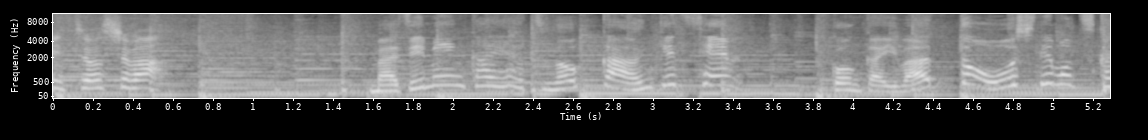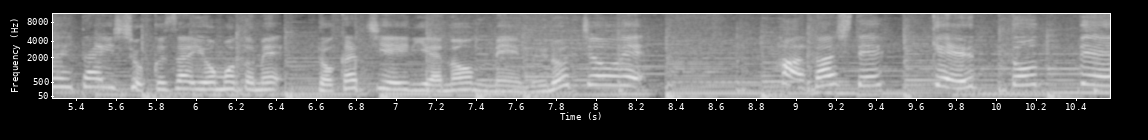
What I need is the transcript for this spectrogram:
一押しはゼミン開発の完結編。今回はどうしても使いたい食材を求め十勝エリアの目室町へ。果たしてゲットで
